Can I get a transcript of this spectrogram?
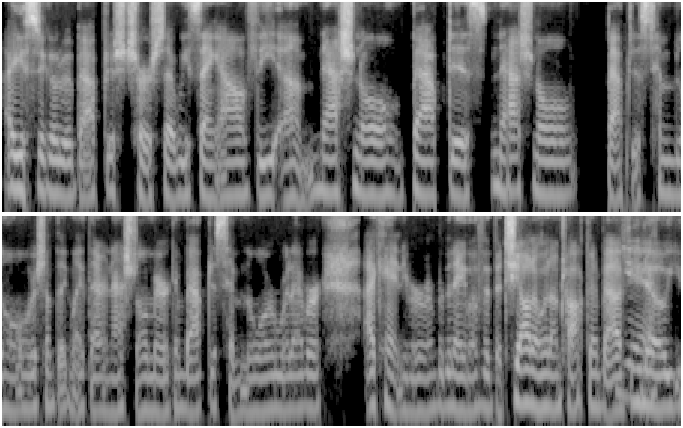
I used to go to a Baptist church that we sang out of the um, National Baptist National Baptist hymnal or something like that, or National American Baptist hymnal or whatever. I can't even remember the name of it, but y'all know what I'm talking about. Yeah. If you know, you,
